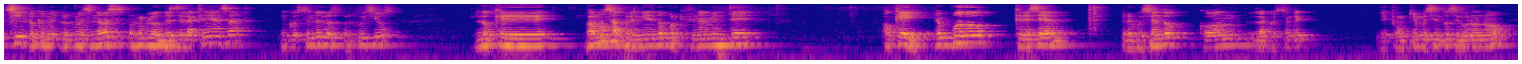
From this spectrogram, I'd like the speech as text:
sí, lo que, lo que mencionabas es, por ejemplo, desde la crianza, en cuestión de los prejuicios, lo que vamos aprendiendo, porque finalmente, ok, yo puedo crecer prejuiciando con la cuestión de, de con quién me siento seguro o no,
